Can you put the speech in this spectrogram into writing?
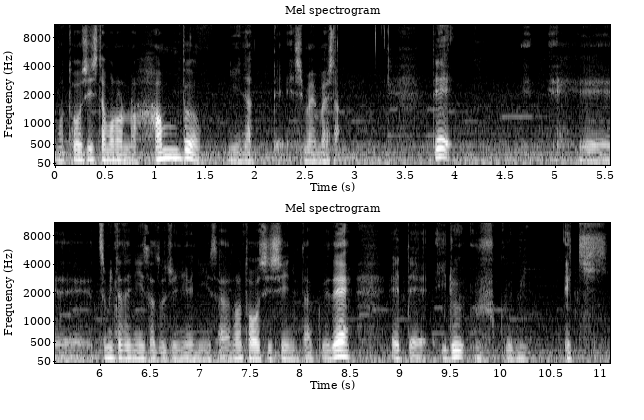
もう投資したものの半分になってしまいました。でえー、積立 NISA とジュニア NISA の投資信託で得ている含み益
